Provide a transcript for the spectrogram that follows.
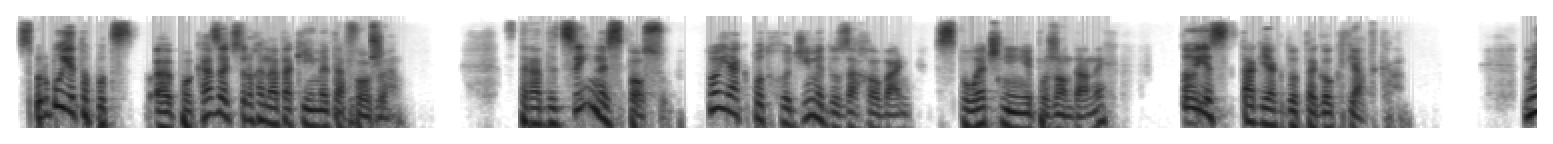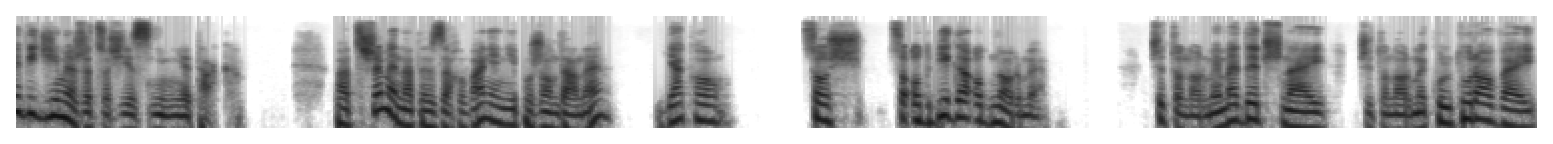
Spróbuję to e, pokazać trochę na takiej metaforze. W tradycyjny sposób, to jak podchodzimy do zachowań społecznie niepożądanych, to jest tak jak do tego kwiatka. My widzimy, że coś jest z nim nie tak. Patrzymy na te zachowania niepożądane jako coś, co odbiega od normy. Czy to normy medycznej, czy to normy kulturowej,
